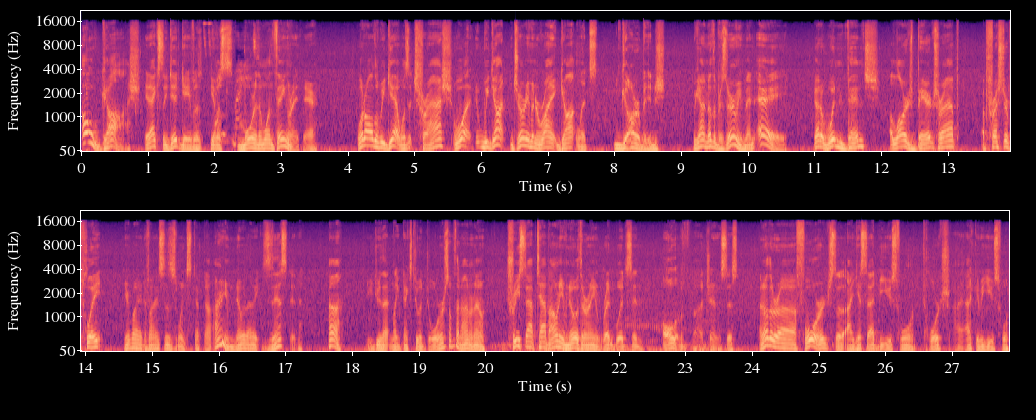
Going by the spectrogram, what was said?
Oh gosh, it actually did give us give us more than one thing right there. What all did we get? Was it trash? What? We got Journeyman Riot Gauntlets. Garbage. We got another Preserving Bin. Hey! Got a wooden bench, a large bear trap, a pressure plate, Nearby devices when stepped out. I don't even know that existed. Huh. You do that like next to a door or something? I don't know. Tree sap tap. I don't even know if there are any redwoods in all of uh, Genesis. Another uh, forge, so I guess that'd be useful. A torch, I, that could be useful.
